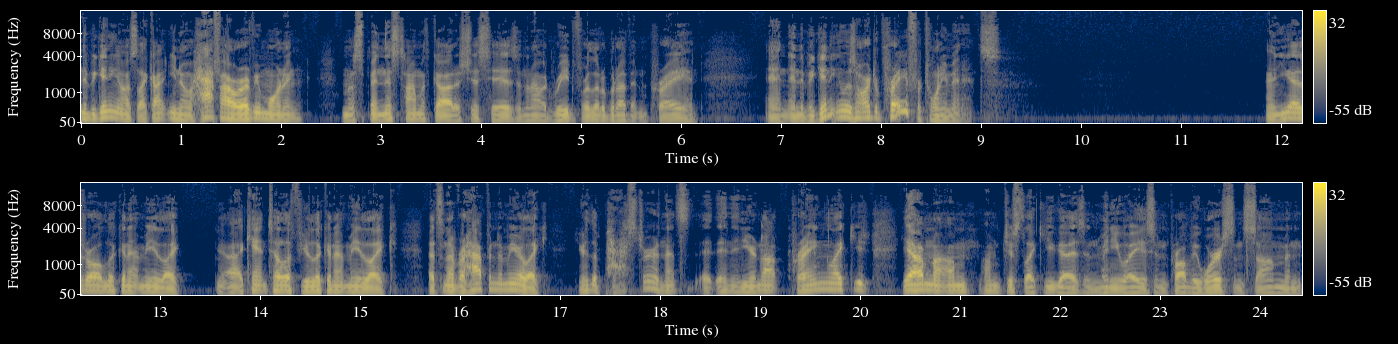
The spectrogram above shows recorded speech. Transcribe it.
the beginning, I was like, I, you know, half hour every morning. I'm going to spend this time with God. It's just His, and then I would read for a little bit of it and pray. And and in the beginning, it was hard to pray for 20 minutes. And you guys are all looking at me like I can't tell if you're looking at me like that's never happened to me or like you're the pastor and that's and you're not praying like you yeah i'm not i'm i'm just like you guys in many ways and probably worse in some and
